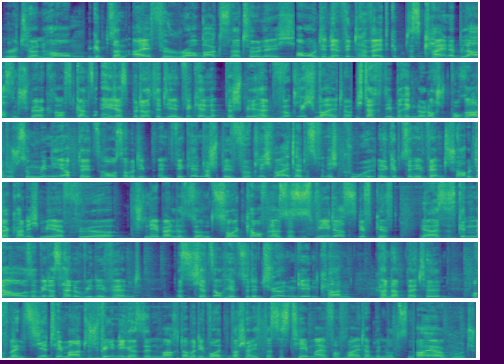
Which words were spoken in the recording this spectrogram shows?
Return Home. Hier gibt es dann Ei für Robux natürlich. Oh, und in der Winterwelt gibt es keine Blasenschwerkraft. Ganz... Hey, das bedeutet, die entwickeln das Spiel halt wirklich weiter. Ich dachte, die bringen nur noch sporadisch so Mini-Updates raus, aber die entwickeln das Spiel wirklich weiter. Das finde ich cool. Hier gibt es den Event-Shop und da kann ich mir für Schneebälle so ein Zeug kaufen. Also es ist wie das Gift-Gift. Ja, es ist genauso wie das Halloween-Event dass ich jetzt auch hier zu den Türen gehen kann, kann da betteln, auch wenn es hier thematisch weniger Sinn macht, aber die wollten wahrscheinlich das System einfach weiter benutzen. Ah ja, gut.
